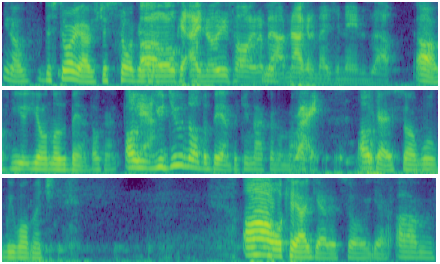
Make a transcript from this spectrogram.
you know the story I was just talking about. Oh, okay. I know what you're talking about. I'm not going to mention names though. Oh, you you don't know the band? Okay. Oh, Yeah. you do know the band, but you're not going to. Right. Okay, so we'll, we won't mention. Oh, okay, I get it. So yeah, um,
